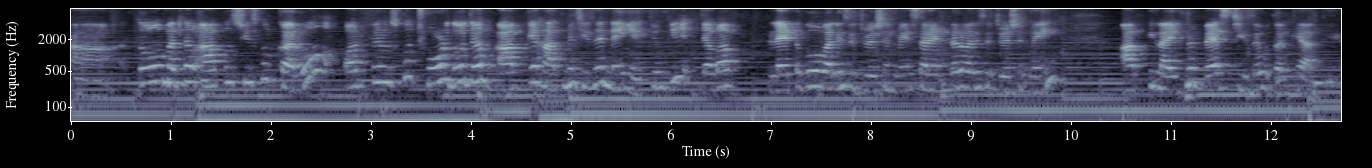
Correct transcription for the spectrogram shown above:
हाँ तो मतलब आप उस चीज़ को करो और फिर उसको छोड़ दो जब आपके हाथ में चीज़ें नहीं है। क्योंकि जब आप लेट गो वाली सिचुएशन में सरेंडर वाली सिचुएशन में ही आपकी लाइफ में बेस्ट चीज़ें उतर के आती है।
